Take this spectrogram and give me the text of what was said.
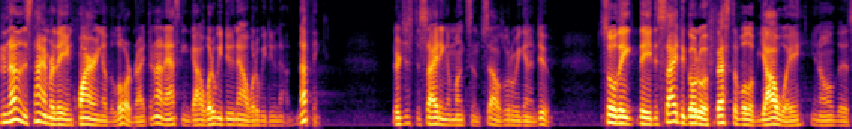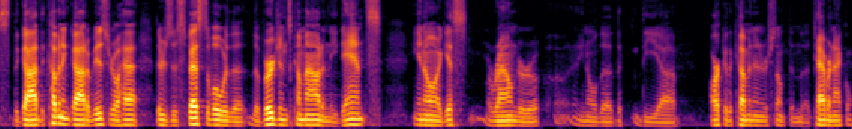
through none of this time are they inquiring of the Lord, right? They're not asking God, what do we do now? What do we do now? Nothing. They're just deciding amongst themselves, what are we going to do? So they, they decide to go to a festival of Yahweh, you know, this the God, the covenant God of Israel. Ha, there's this festival where the, the virgins come out and they dance, you know, I guess around or, uh, you know, the, the, the uh, Ark of the Covenant or something, the tabernacle.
